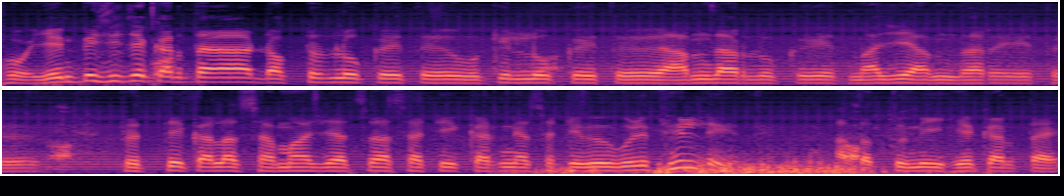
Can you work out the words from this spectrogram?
हो. एम पी सीचे करता डॉक्टर लोक आहेत वकील लोक आहेत आमदार लोक आहेत माजी आमदार आहेत. प्रत्येकाला समाजाचा साठी करण्यासाठी वेगवेगळे फील्ड आहेत. आता तुम्ही हे करताय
